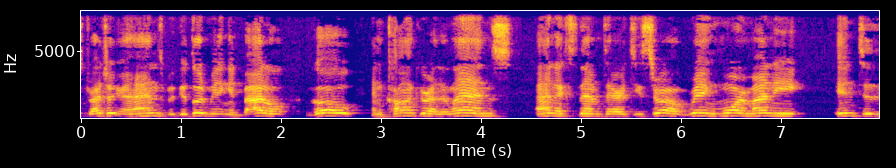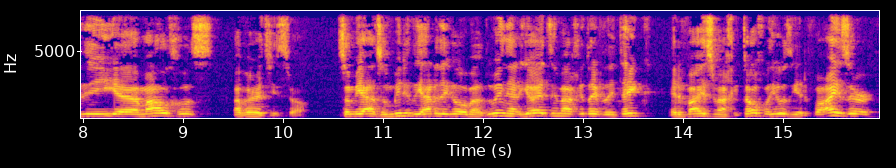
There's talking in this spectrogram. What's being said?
stretch out your hands, begedur, meaning in battle, go and conquer other lands, annex them to Eretz Yisrael, bring more money into the uh, Malchus of Eretz Yisrael. So immediately, how do they go about doing that? They take advice from Achitofel, he was the advisor,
